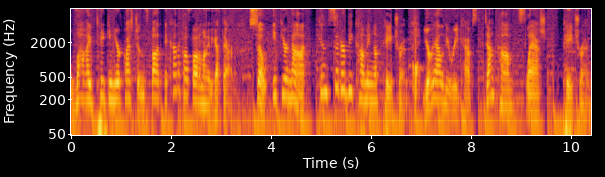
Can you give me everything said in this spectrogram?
live taking your questions, but it kind of costs a lot of money to get there. So if you're not, consider becoming a patron. YourRealityRecaps.com slash patron.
